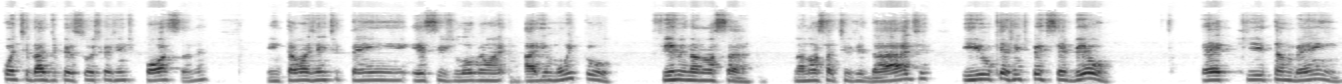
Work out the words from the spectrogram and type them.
quantidade de pessoas que a gente possa, né? Então a gente tem esse slogan aí muito firme na nossa, na nossa atividade e o que a gente percebeu é que também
